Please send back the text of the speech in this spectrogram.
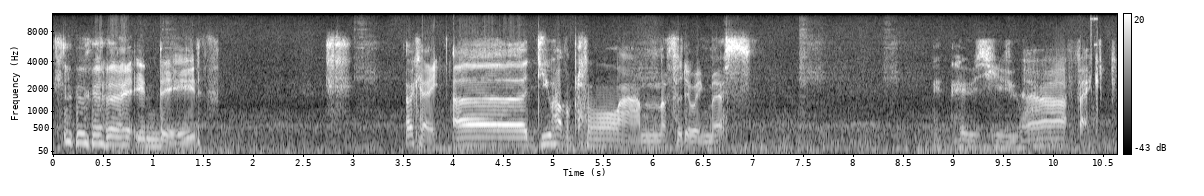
indeed. Okay. Uh, do you have a plan for doing this, Who's you? perfect.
